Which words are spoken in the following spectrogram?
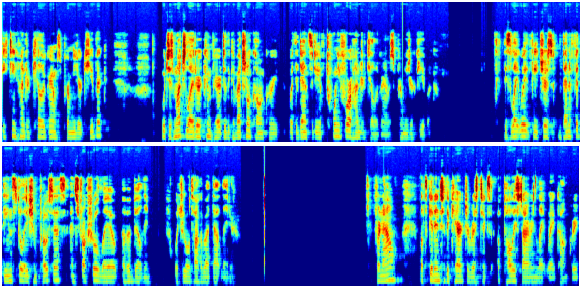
1800 kilograms per meter cubic, which is much lighter compared to the conventional concrete with a density of 2400 kilograms per meter cubic. These lightweight features benefit the installation process and structural layout of a building which we will talk about that later. For now, let's get into the characteristics of polystyrene lightweight concrete.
